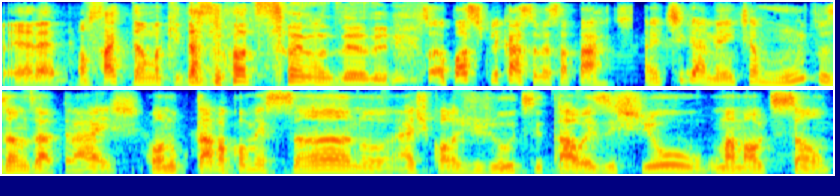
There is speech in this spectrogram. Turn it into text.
ela é, é o Saitama aqui das maldições, vamos dizer assim. Eu posso explicar sobre essa parte? Antigamente, há muitos anos atrás, quando tava começando a escola Jujutsu e tal, existiu uma maldição,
